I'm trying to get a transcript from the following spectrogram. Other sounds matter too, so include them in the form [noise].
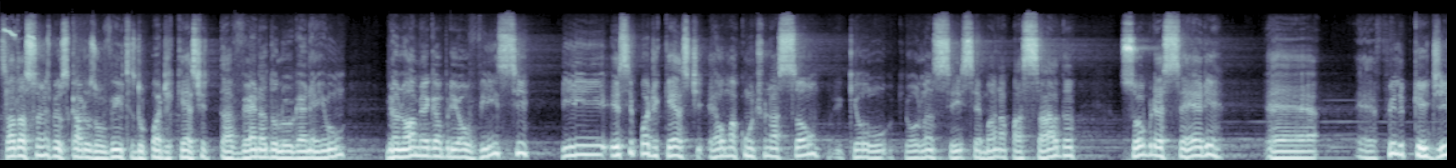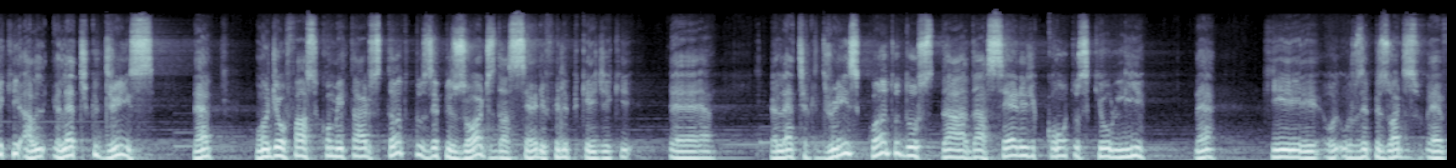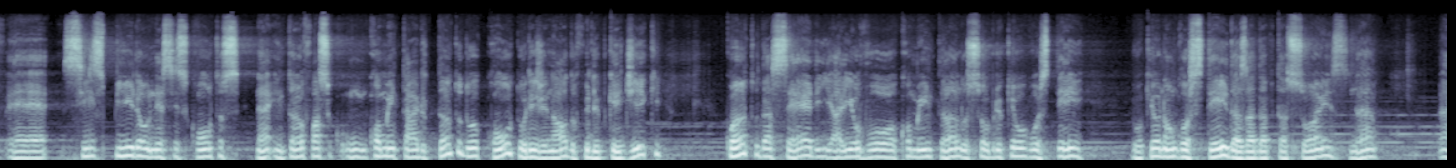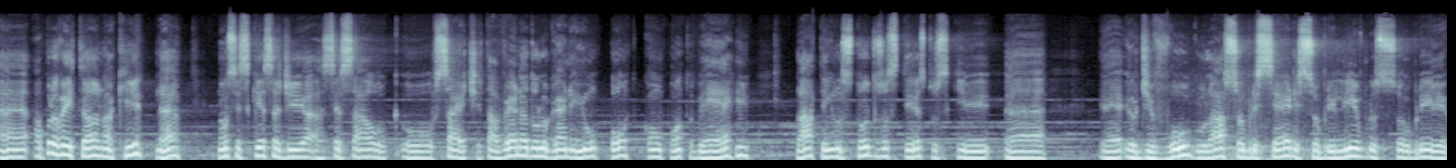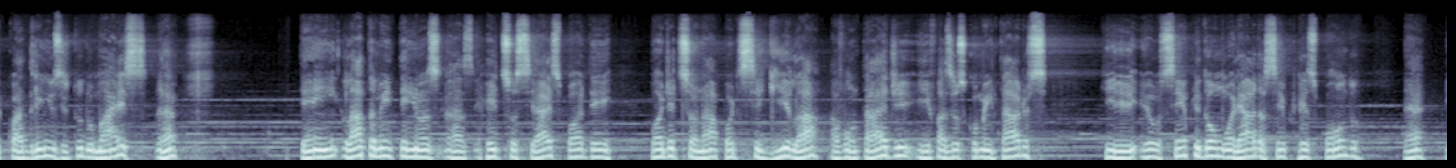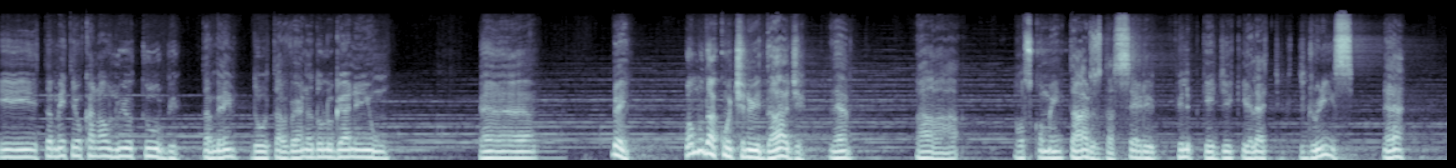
Saudações, meus caros ouvintes do podcast Taverna do Lugar Nenhum. Meu nome é Gabriel Vince e esse podcast é uma continuação que eu, que eu lancei semana passada sobre a série é, é, Philip K. Dick Electric Dreams, né? onde eu faço comentários tanto dos episódios da série Philip K. Dick é, Electric Dreams quanto dos, da, da série de contos que eu li, né? Que os episódios é, é, se inspiram nesses contos, né? Então eu faço um comentário tanto do conto original do Philip K. Dick quanto da série. Aí eu vou comentando sobre o que eu gostei, o que eu não gostei das adaptações, né? É, aproveitando aqui, né? Não se esqueça de acessar o, o site tavernadolugarnenhum.com.br. Lá tem os, todos os textos que é, é, eu divulgo lá sobre séries, sobre livros, sobre quadrinhos e tudo mais, né? Tem, lá também tem as, as, redes sociais, pode, pode adicionar, pode seguir lá à vontade e fazer os comentários que eu sempre dou uma olhada, sempre respondo, né? E também tem o canal no YouTube, também do Taverna do Lugar Nenhum. É... Bem, vamos dar continuidade, né? A, aos comentários da série Philip K. Dick Electric Dreams, né?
